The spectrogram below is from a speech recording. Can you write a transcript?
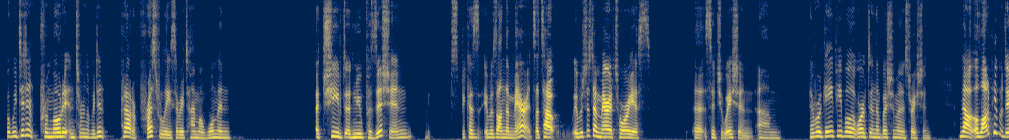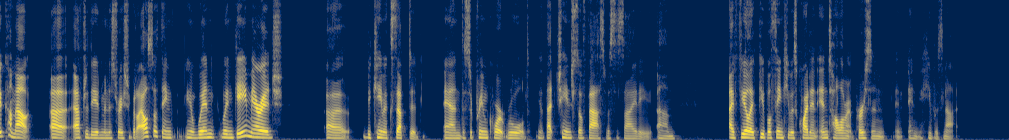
but we didn't promote it in terms of we didn't put out a press release every time a woman achieved a new position just because it was on the merits. That's how it was just a meritorious uh, situation. Um, there were gay people that worked in the Bush administration. Now, a lot of people did come out uh, after the administration, but I also think you know when when gay marriage uh, became accepted and the Supreme Court ruled, you know, that changed so fast with society. Um, I feel like people think he was quite an intolerant person, and, and he was not.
